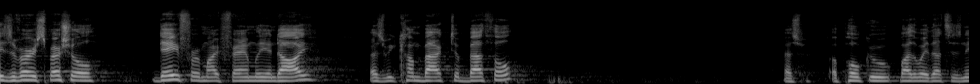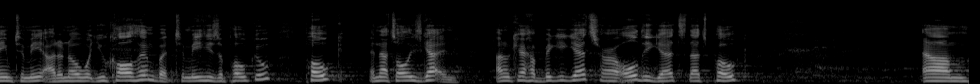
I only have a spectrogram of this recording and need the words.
is a very special day for my family and I as we come back to Bethel. As Apoku, by the way, that's his name to me. I don't know what you call him, but to me, he's a Poku, Poke, and that's all he's getting. I don't care how big he gets or how old he gets, that's Poke. Um,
